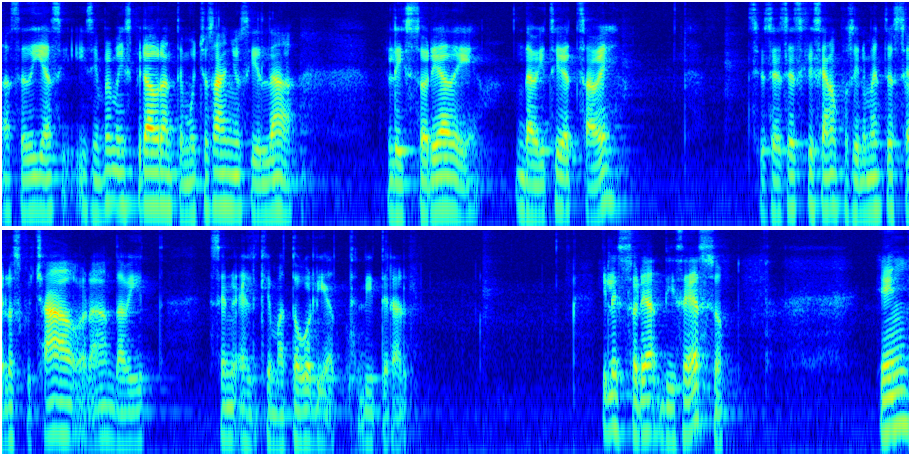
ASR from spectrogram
hace días y, y siempre me ha inspirado durante muchos años y es la, la historia de David y Betsabé. Si usted es cristiano, posiblemente usted lo ha escuchado, ¿verdad? David es el, que mató a Goliat, literal. Y la historia dice eso. En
